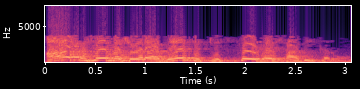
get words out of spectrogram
آپ مجھے مشورہ دیں کہ کس سے میں شادی کروں۔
